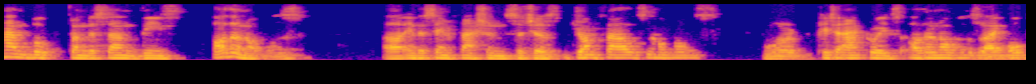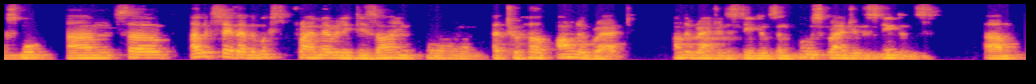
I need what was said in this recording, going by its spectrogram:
handbook to understand these other novels uh, in the same fashion, such as John Fowles' novels or Peter Ackroyd's other novels like Hawksmoor. Um, so I would say that the book's primarily designed for uh, to help undergrad, undergraduate students and postgraduate students um,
